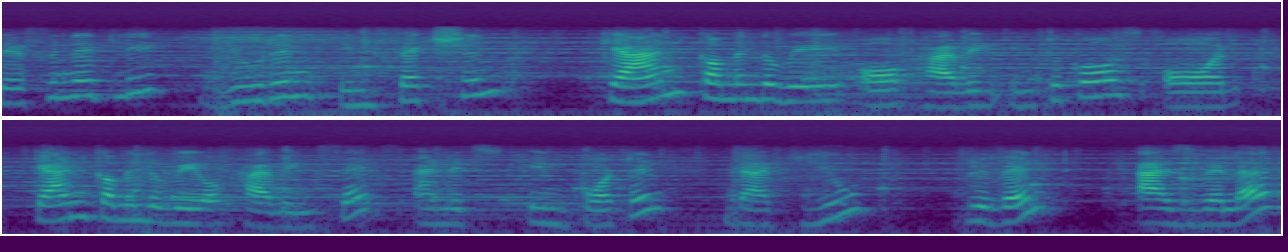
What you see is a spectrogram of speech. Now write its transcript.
definitely urine infection can come in the way of having intercourse or can come in the way of having sex and it's important that you prevent as well as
